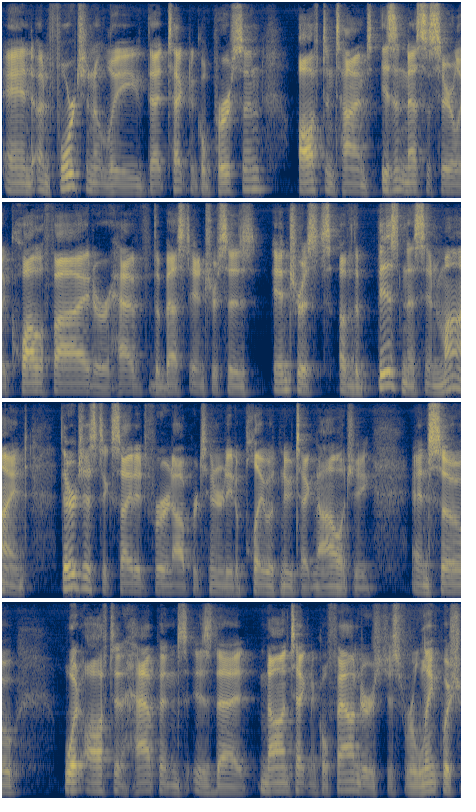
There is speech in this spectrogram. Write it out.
And unfortunately, that technical person oftentimes isn't necessarily qualified or have the best interests interests of the business in mind. They're just excited for an opportunity to play with new technology. And so what often happens is that non-technical founders just relinquish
